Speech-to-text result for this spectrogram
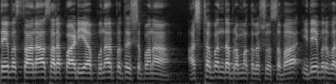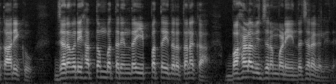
ದೇವಸ್ಥಾನ ಸರಪಾಡಿಯ ಪುನರ್ ಪುನರ್ಪ್ರತಿಷ್ಠಾಪನಾ ಅಷ್ಟಬಂಧ ಬ್ರಹ್ಮಕಲಶೋತ್ಸವ ಇದೇ ಬರುವ ತಾರೀಕು ಜನವರಿ ಹತ್ತೊಂಬತ್ತರಿಂದ ಇಪ್ಪತ್ತೈದರ ತನಕ ಬಹಳ ವಿಜೃಂಭಣೆಯಿಂದ ಜರಗಲಿದೆ.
